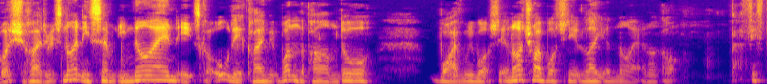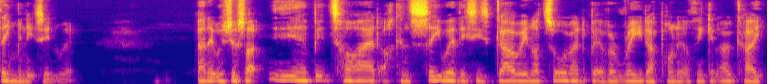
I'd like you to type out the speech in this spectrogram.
Roy Scheider. It's 1979. It's got all the acclaim. It won the Palme d'Or. Why haven't we watched it? And I tried watching it late at night, and I got about 15 minutes into it, and it was just like, yeah, a bit tired. I can see where this is going. I'd sort of had a bit of a read up on it. I'm thinking, okay.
